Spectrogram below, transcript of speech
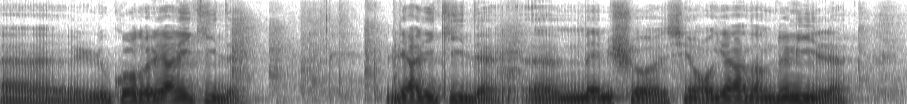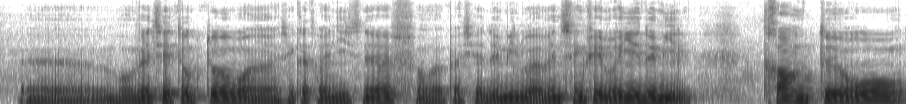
Euh, le cours de l'air liquide. L'air liquide, euh, même chose. Si on regarde en 2000, euh, bon, 27 octobre, c'est 99, on va passer à 2000, ou à 25 février 2000. 30 euros,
